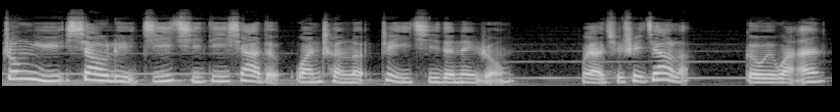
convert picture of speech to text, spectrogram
终于效率极其低下的完成了这一期的内容，我要去睡觉了，各位晚安。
